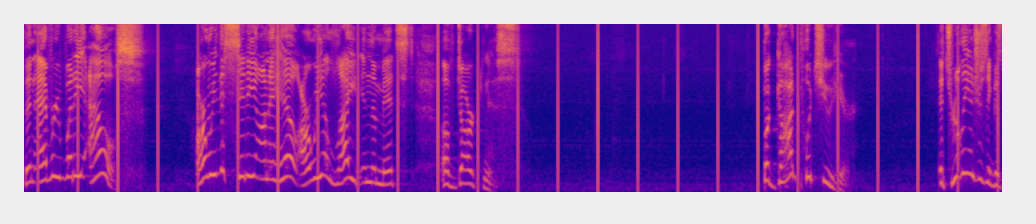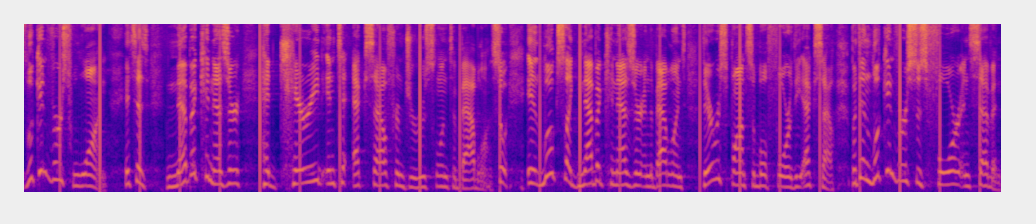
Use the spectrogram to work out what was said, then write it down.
than everybody else? Are we the city on a hill? Are we a light in the midst of darkness? But God puts you here. It's really interesting because look in verse 1. It says, Nebuchadnezzar had carried into exile from Jerusalem to Babylon. So it looks like Nebuchadnezzar and the Babylonians, they're responsible for the exile. But then look in verses 4 and 7.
